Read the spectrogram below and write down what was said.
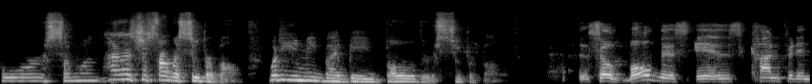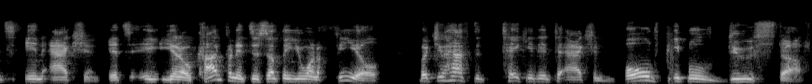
for someone? Uh, let's just start with super bold. What do you mean by being bold or super bold? So boldness is confidence in action. It's you know, confidence is something you want to feel, but you have to take it into action. Bold people do stuff.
